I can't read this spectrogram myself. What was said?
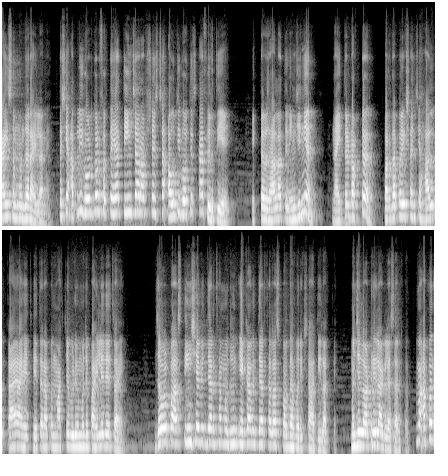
काही संबंध राहिला नाही. तशी आपली घोडदौड फक्त ह्या तीन चार ऑप्शन्सच्या अवतीभोवतीच का फिरतीये? एकतर झाला तर इंजिनियर नाहीतर डॉक्टर स्पर्धा परीक्षांचे हाल काय आहेत हे तर आपण मागच्या व्हिडिओमध्ये पाहिलेलेच आहे. जवळपास तीनशे विद्यार्थ्यांमधून एका विद्यार्थ्याला स्पर्धा परीक्षा हाती लागते. म्हणजे लॉटरी लागल्यासारखं. मग आपण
